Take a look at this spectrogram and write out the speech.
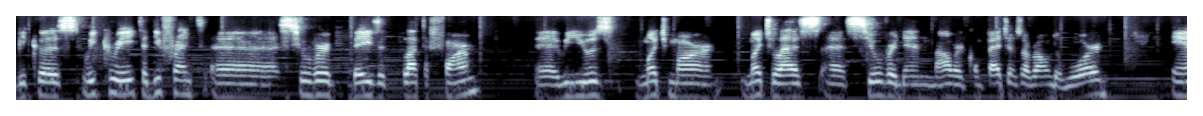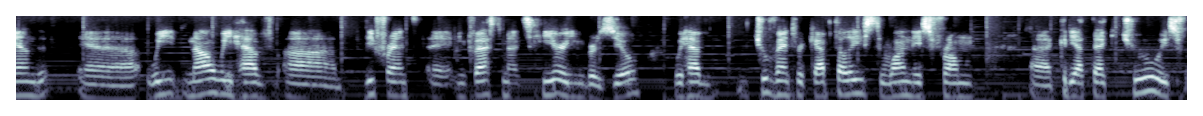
because we create a different uh, silver based platform uh, we use much more much less uh, silver than our competitors around the world. And uh, we now we have uh, different uh, investments here in brazil. We have two venture capitalists. One is from uh, Criatec 2 is,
